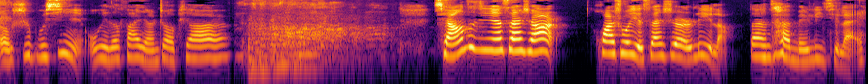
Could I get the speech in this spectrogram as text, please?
老师不信，我给他发一张照片儿。强子今年三十二，话说也三十而立了，但再没立起来，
